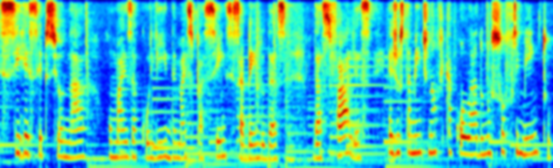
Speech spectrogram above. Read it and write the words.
se recepcionar com mais acolhida, mais paciência, sabendo das, das falhas, é justamente não ficar colado no sofrimento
